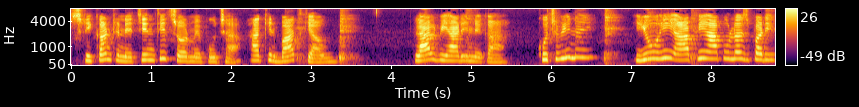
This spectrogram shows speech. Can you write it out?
श्रीकंठ ने चिंतित स्वर में पूछा, आखिर बात क्या हुई? लाल बिहारी ने कहा, कुछ भी नहीं, यूँ ही आप ही आप उलझ पड़ी।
